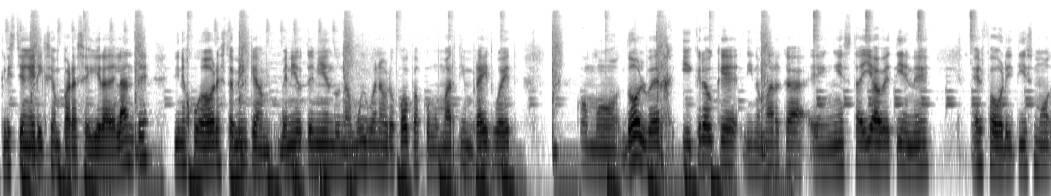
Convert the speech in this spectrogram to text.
Christian Eriksen para seguir adelante. Tiene jugadores también que han venido teniendo una muy buena Eurocopa como Martin Braithwaite, como Dolberg y creo que Dinamarca en esta llave tiene el favoritismo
